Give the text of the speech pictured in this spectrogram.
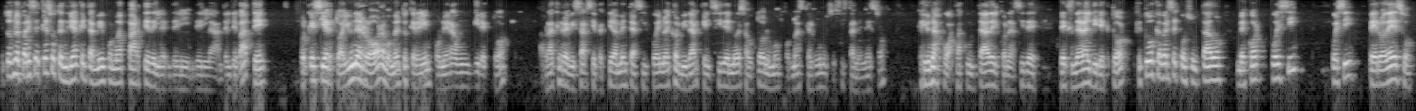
Entonces me parece que eso tendría que también formar parte del, debate, porque es cierto, hay un error al momento de querer imponer a un director, habrá que revisar si efectivamente así fue, no hay que olvidar que el CIDE no es autónomo, por más que algunos insistan en eso, que hay una facultad del CONACI de, de al director, que tuvo que haberse consultado mejor, pues sí, pues sí, pero de eso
